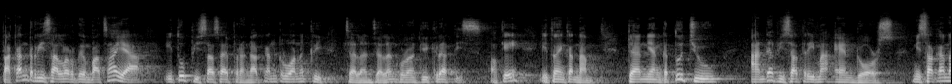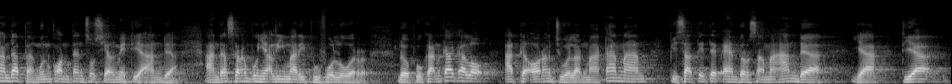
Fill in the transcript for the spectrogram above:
Bahkan reseller tempat saya itu bisa saya berangkatkan ke luar negeri, jalan-jalan ke luar negeri gratis. Oke, itu yang keenam. Dan yang ketujuh, anda bisa terima endorse. Misalkan Anda bangun konten sosial media Anda. Anda sekarang punya 5000 follower. Loh, bukankah kalau ada orang jualan makanan bisa titip endorse sama Anda? Ya, dia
